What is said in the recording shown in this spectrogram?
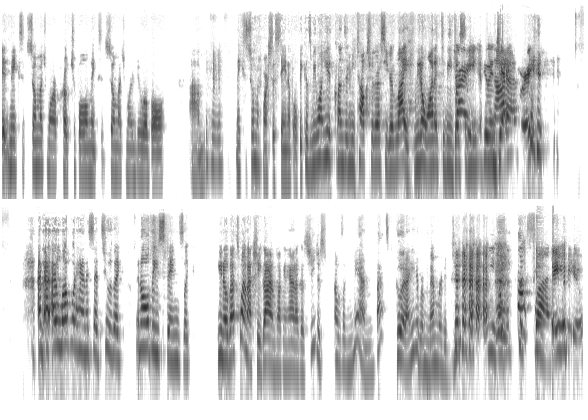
it makes it so much more approachable makes it so much more doable um, mm-hmm. makes it so much more sustainable because we want you to cleanse and detox for the rest of your life we don't want it to be just right. something you in january and I, I love what hannah said too like and all these things like you know that's why i'm actually glad i'm talking to hannah because she just i was like man that's good i need to remember to do that. you know like that's why. same with you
